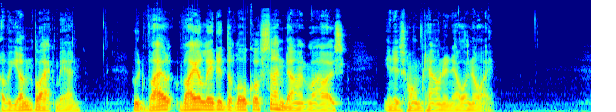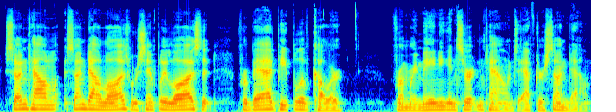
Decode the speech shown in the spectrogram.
of a young black man who'd viol- violated the local sundown laws in his hometown in Illinois. Sundown, sundown laws were simply laws that forbade people of color from remaining in certain towns after sundown.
